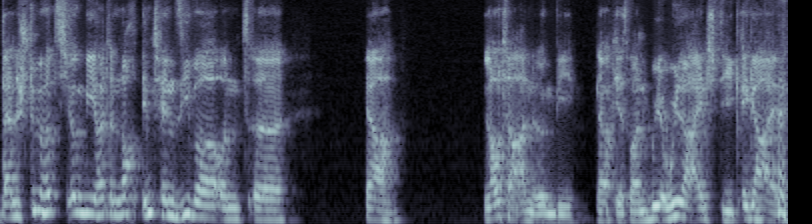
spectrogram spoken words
deine Stimme hört sich irgendwie heute noch intensiver und äh, ja, lauter an irgendwie. Ja, okay, das war ein weirder Einstieg, egal.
